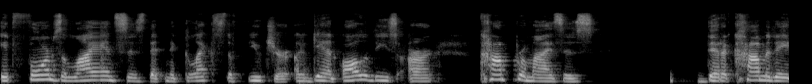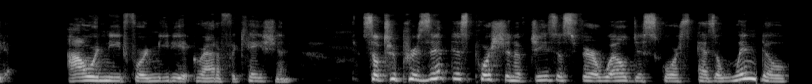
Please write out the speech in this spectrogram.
it forms alliances that neglects the future. Again, all of these are compromises that accommodate our need for immediate gratification. So to present this portion of Jesus' farewell discourse as a window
